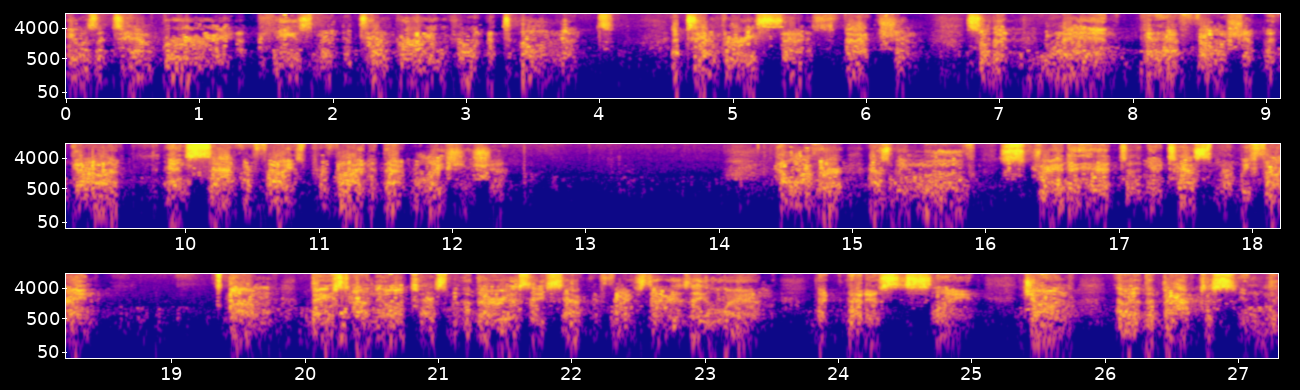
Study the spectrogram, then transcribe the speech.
It was a temporary appeasement, a temporary, atonement, a temporary satisfaction so that man can have fellowship with God and sacrifice provided that relationship. However, as we move straight ahead to the New Testament, we find um, based on the Old Testament, there is a sacrifice, there is a lamb that, that is slain. John, uh, the Baptist, in the,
